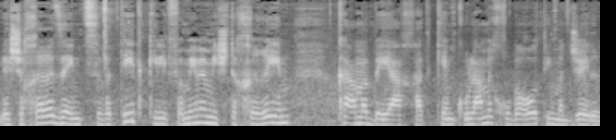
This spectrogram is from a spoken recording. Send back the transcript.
לשחרר את זה עם צוותית, כי לפעמים הם משתחררים כמה ביחד, כי הן כולן מחוברות עם הג'ל.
